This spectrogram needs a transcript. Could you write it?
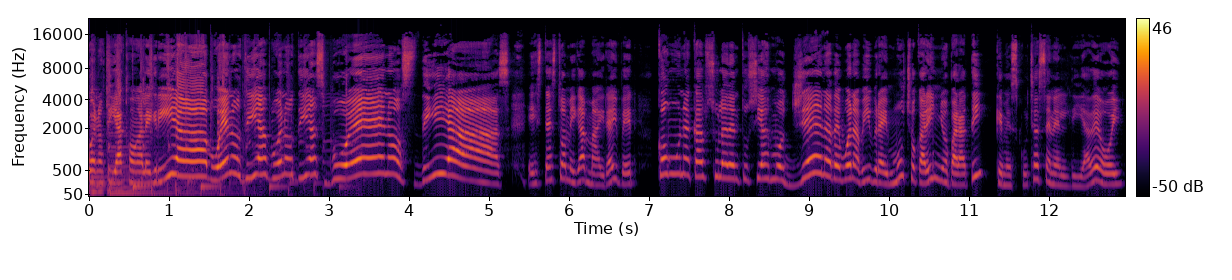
días con alegría. Buenos días, buenos días, buenos días. Esta es tu amiga Mayra Ibet con una cápsula de entusiasmo llena de buena vibra y mucho cariño para ti que me escuchas en el día de hoy.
